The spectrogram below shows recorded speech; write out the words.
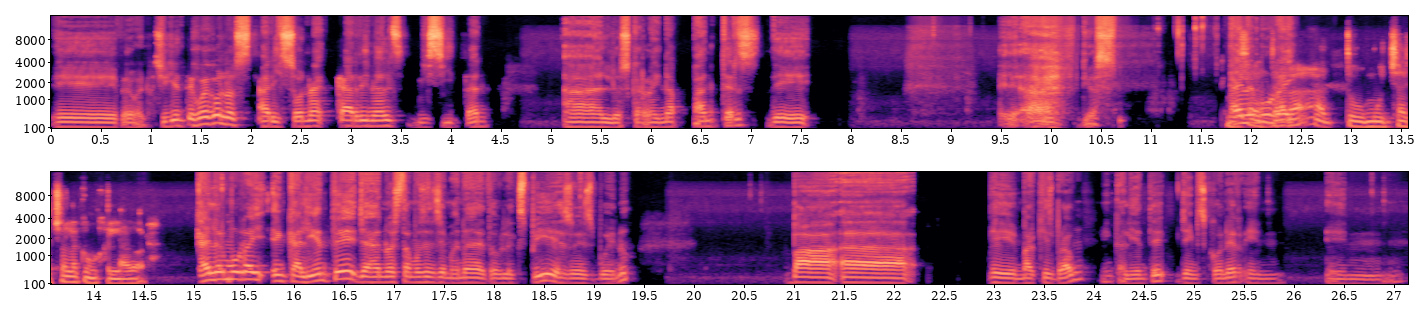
Eh, pero bueno, siguiente juego, los Arizona Cardinals visitan a los Carolina Panthers de... Eh, ah, Dios. Kyler Murray. A tu muchacho a la congeladora. Kyler Murray en caliente, ya no estamos en semana de doble XP, eso es bueno. Va a eh, Marquis Brown en caliente, James Conner en, en,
